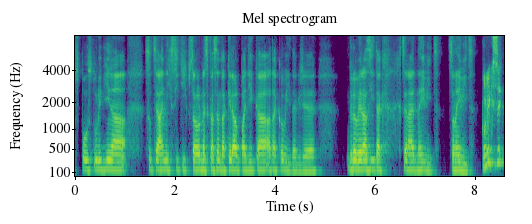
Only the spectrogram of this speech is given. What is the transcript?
spoustu lidí na sociálních sítích psalo, dneska jsem taky dal padíka a takový, takže kdo vyrazí, tak chce najet nejvíc, co nejvíc. Kolik si,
